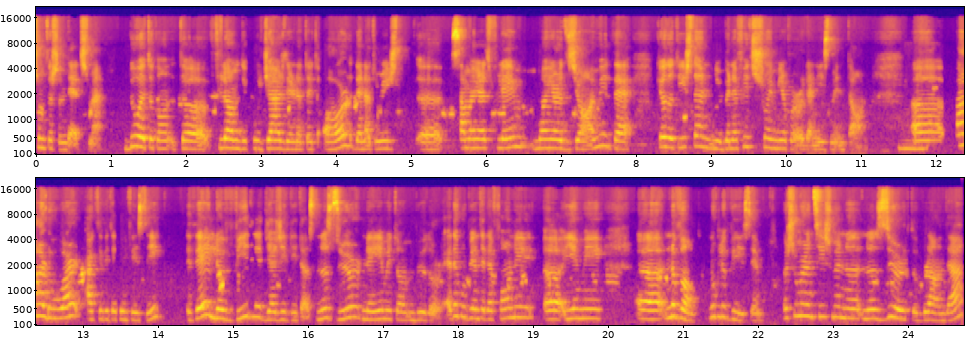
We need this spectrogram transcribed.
shumë të shëndetshme. duhet të të flemë diku 6 deri në 8 orë dhe natyrisht sa më herët flejmë, më herët zgjohemi dhe kjo do të ishte një benefit shumë i mirë për organizmin tonë. Ëh, mm. uh, pa harruar aktivitetin fizik dhe lëvizje gjatë ditës. Në zyrë ne jemi të mbyllur. Edhe kur bie telefoni, uh, jemi uh, në vend, nuk lëvizim. Është shumë e rëndësishme në në zyrë këtu brenda,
